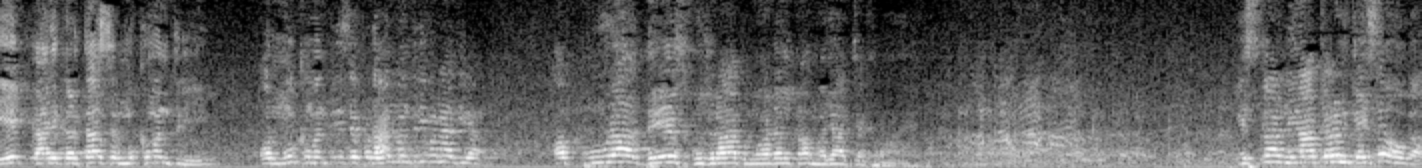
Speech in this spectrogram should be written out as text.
एक कार्यकर्ता से मुख्यमंत्री और मुख्यमंत्री से प्रधानमंत्री बना दिया। अब पूरा देश गुजरात मॉडल का मज़ा चख रहा है। इसका निराकरण कैसे होगा?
